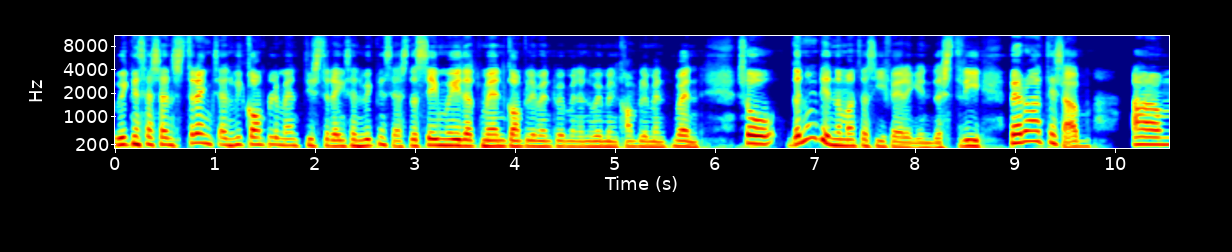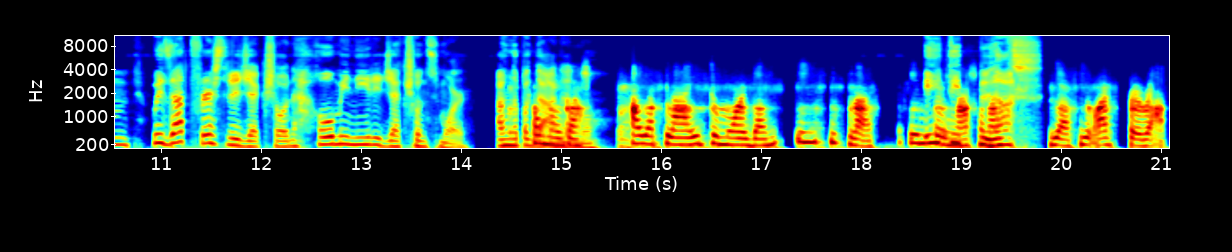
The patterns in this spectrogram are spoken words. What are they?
weaknesses and strengths and we complement these strengths and weaknesses the same way that men complement women and women complement men. So, ganun din naman sa seafaring industry. Pero Ate Sab, um, with that first rejection, how many rejections more ang napagdaanan gosh. mo? I applied to more than 80 plus 80 international plus? Yes, you are correct.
